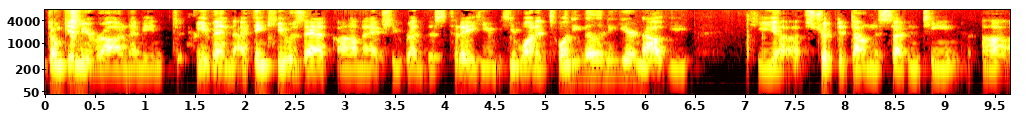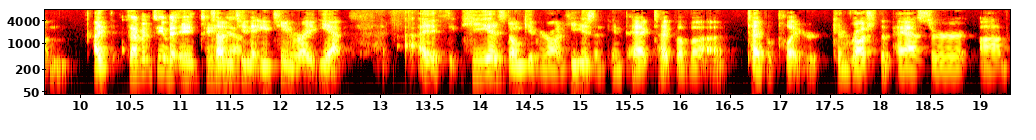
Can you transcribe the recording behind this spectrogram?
don't get me wrong. I mean, even I think he was at. Um, I actually read this today. He he wanted twenty million a year. Now he he uh, stripped it down to seventeen. Um, I seventeen to eighteen. Seventeen yeah. to eighteen, right? Yeah. I, he is. Don't get me wrong. He is an impact type of uh type of player. Can rush the passer. Um,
